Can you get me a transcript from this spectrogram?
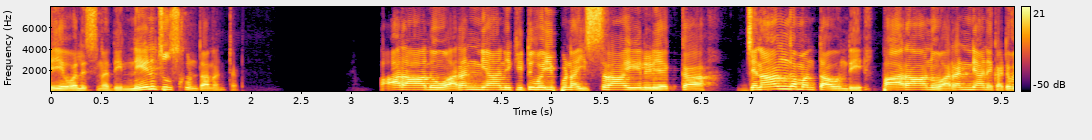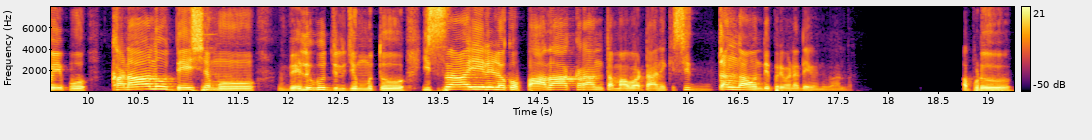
చేయవలసినది నేను చూసుకుంటానంటాడు. పారాను అరణ్యానికి ఇటువైపున ఇస్రాయేలు యొక్క జనాంగమంతా ఉంది. పారాను అరణ్యానికి అటువైపు కణాను దేశము వెలుగు జిమ్ముతూ ఇస్రాయేలీలకు పాదాక్రాంతం అవ్వటానికి సిద్ధంగా ఉంది ప్రేమ దేవుని వాళ్ళు అప్పుడు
